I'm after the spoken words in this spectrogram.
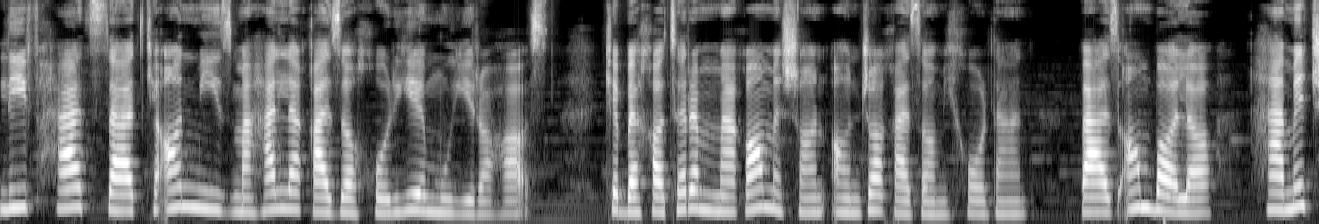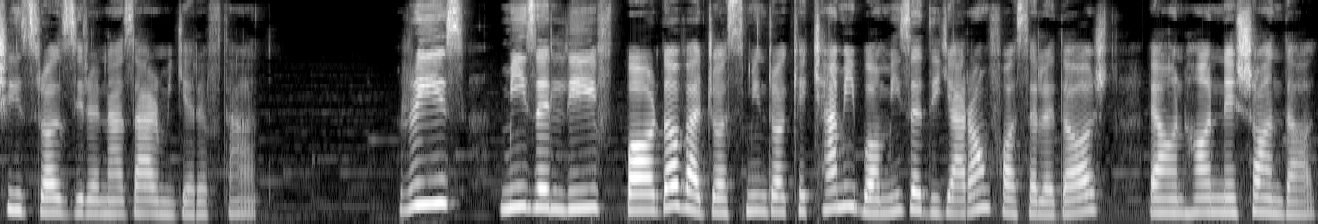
لیف حد زد که آن میز محل غذاخوری مویره هاست که به خاطر مقامشان آنجا غذا میخوردند و از آن بالا همه چیز را زیر نظر می گرفتند. ریس میز لیف، باردا و جاسمین را که کمی با میز دیگران فاصله داشت به آنها نشان داد.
